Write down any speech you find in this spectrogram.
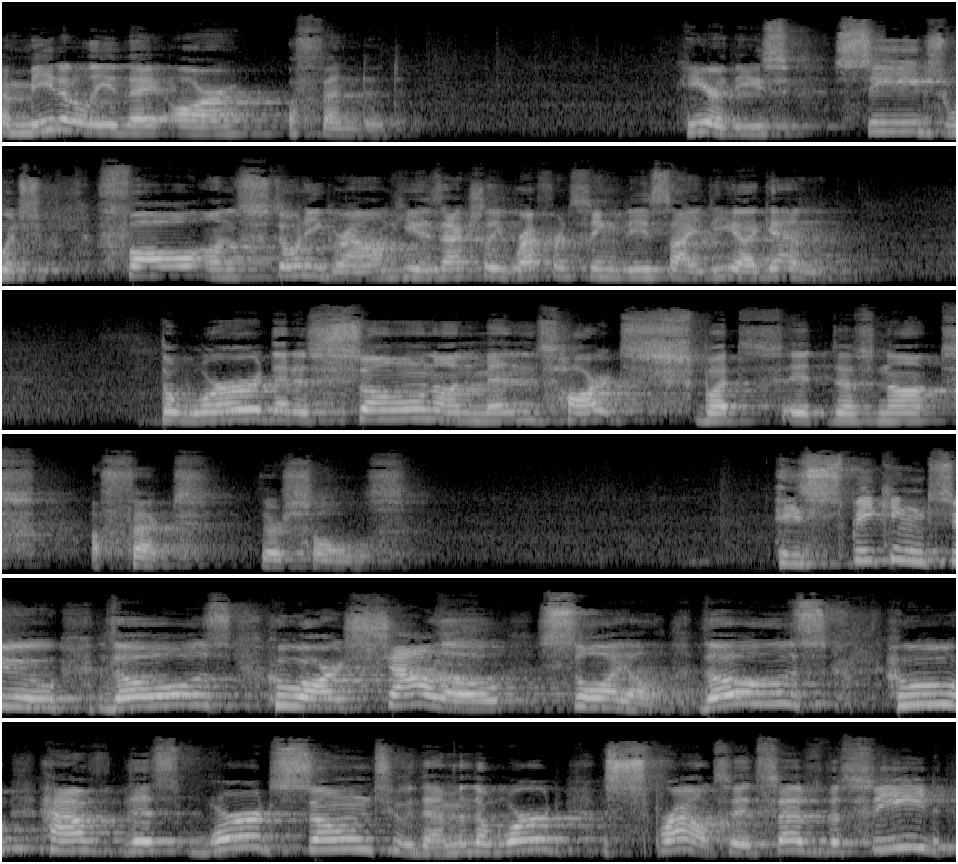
immediately they are offended. Here, these seeds which fall on stony ground, he is actually referencing this idea again. The word that is sown on men's hearts, but it does not affect their souls. He's speaking to those who are shallow soil, those who have this word sown to them, and the word sprouts. It says the seed,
